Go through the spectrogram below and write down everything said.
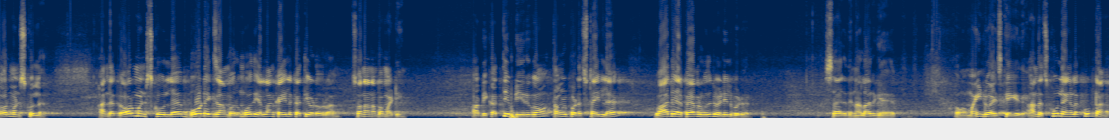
கவர்மெண்ட் ஸ்கூலில் அந்த கவர்மெண்ட் ஸ்கூலில் போர்டு எக்ஸாம் வரும்போது எல்லாம் கையில் கத்தியோடு வருவாங்க. சொன்னால் நம்ப மாட்டேங்க அப்படி கத்தி இப்படி இருக்கும் தமிழ் பட ஸ்டைலில் வாத்தியார் பேப்பர் கொடுத்துட்டு வெளியில் போயிடுவார். சார் இது நல்லா இருக்கு. உங்கள் மைண்ட் வாய்ஸ் கேட்குது அந்த ஸ்கூலில் எங்களை கூப்பிட்டாங்க.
